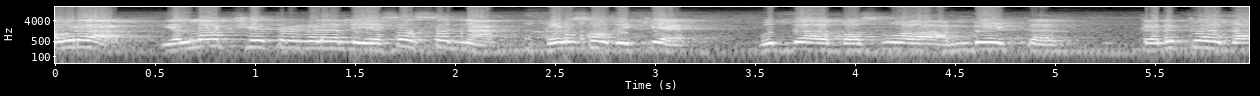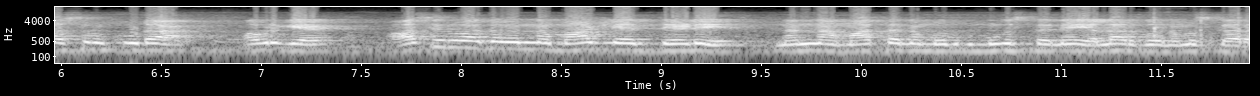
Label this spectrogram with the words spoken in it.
ಅವರ ಎಲ್ಲಾ ಕ್ಷೇತ್ರಗಳಲ್ಲಿ ಯಶಸ್ಸನ್ನ ಗಳಿಸೋದಕ್ಕೆ ಬುದ್ಧ, ಬಸವ, ಅಂಬೇಡ್ಕರ್, ಕನಕದಾಸರು ಕೂಡ ಅವರಿಗೆ ಆಶೀರ್ವಾದವನ್ನ ಮಾಡಲಿ ಅಂತೇಳಿ ನನ್ನ ಮಾತನ್ನ ಮುಗಿಸ್ತೇನೆ. ಎಲ್ಲರಿಗೂ ನಮಸ್ಕಾರ.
